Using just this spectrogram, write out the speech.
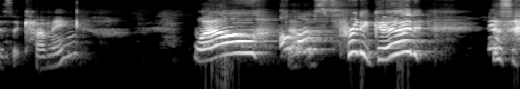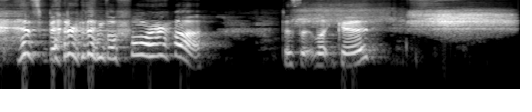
Is it coming? Well, that was Almost. pretty good. It's, it's better than before, huh? Does it look good? Shh.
